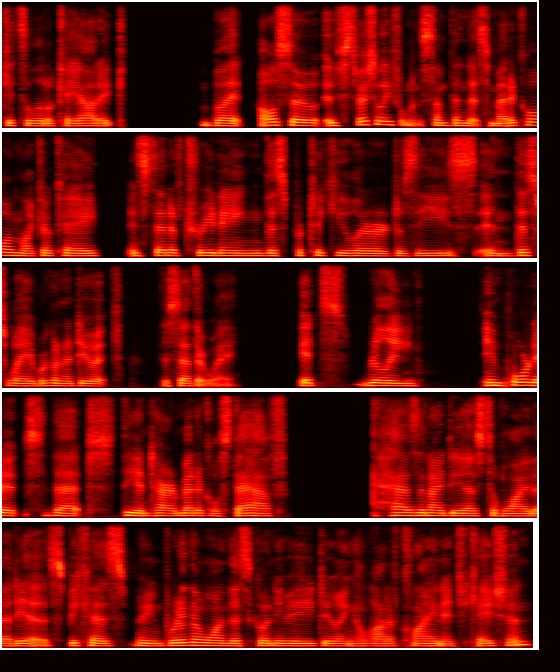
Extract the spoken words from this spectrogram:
gets a little chaotic. But also especially if it's something that's medical i'm like okay instead of treating this particular disease in this way, we're going to do it this other way. It's really important that the entire medical staff has an idea as to why that is because I mean we're the one that's going to be doing a lot of client education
